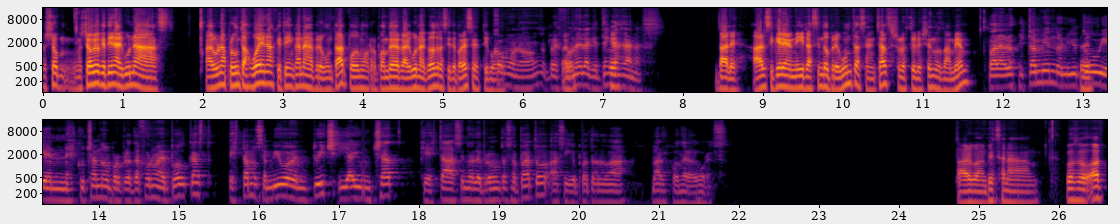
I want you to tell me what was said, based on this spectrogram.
yo, yo veo que tiene algunas, algunas preguntas buenas que tienen ganas de preguntar. Podemos responder alguna que otra, si te parece. Tipo, ¿Cómo no? Responde la que tengas Sí. ganas. Dale, a ver si quieren ir haciendo preguntas en el chat. Yo lo estoy leyendo también. Para los que están viendo en YouTube y en escuchando por plataforma de podcast, estamos en vivo en Twitch y hay un chat que está haciéndole preguntas a Pato, así que Pato lo va, va a responder algunas. A ver cuando empiezan a. ah,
